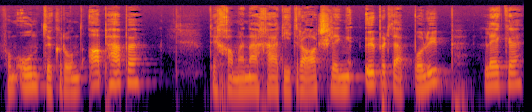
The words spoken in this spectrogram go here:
vom Untergrund abheben. Dann kann man nachher die Drahtschlinge über den Polyp legen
